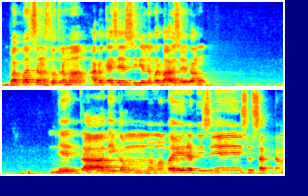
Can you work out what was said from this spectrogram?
ભગવત શરણ સ્તોત્રમાં આગળ કહે છે સિરિયલ નંબર બાવીસો એકાણું. મમ ભૈરવિશેષુ શક્તમ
